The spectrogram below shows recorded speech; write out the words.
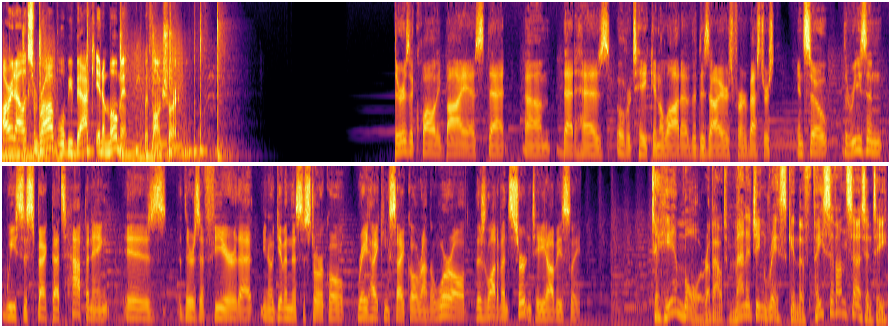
All right, Alex and Rob, we'll be back in a moment with Long Short. There is a quality bias that um, that has overtaken a lot of the desires for investors. And so the reason we suspect that's happening is there's a fear that, you know, given this historical rate hiking cycle around the world, there's a lot of uncertainty, obviously. To hear more about managing risk in the face of uncertainty,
